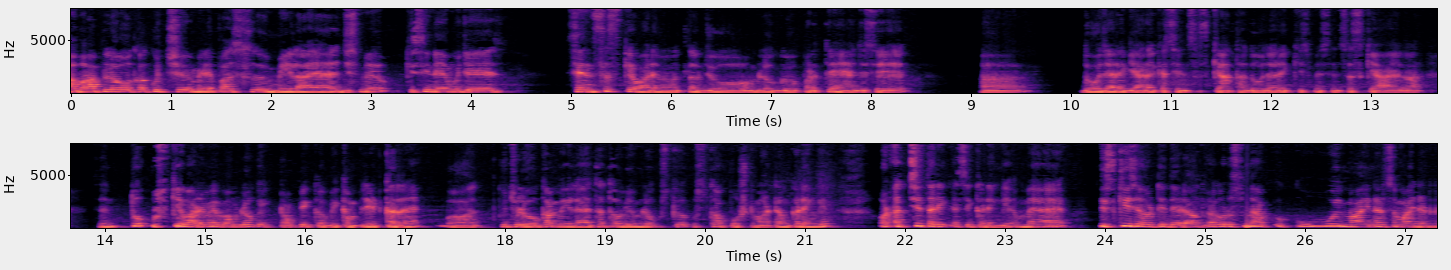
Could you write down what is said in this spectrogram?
अब आप लोगों का कुछ मेरे पास मेल आया है, जिसमें किसी ने मुझे सेंसस के बारे में मतलब जो हम लोग पढ़ते हैं, जैसे दो हज़ार ग्यारह का सेंसस क्या था, दो हज़ार इक्कीस में सेंसस क्या आएगा तो उसके बारे में अब हम लोग एक टॉपिक अभी कंप्लीट कर रहे हैं। कुछ लोगों का मेल आया था तो अभी हम लोग उसके, उसका पोस्टमार्टम करेंगे और अच्छे तरीके से करेंगे। मैं इसकी सिक्योरिटी दे रहा हूँ कि अगर उसमें आपको कोई माइनर से माइनर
